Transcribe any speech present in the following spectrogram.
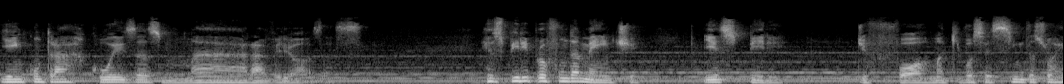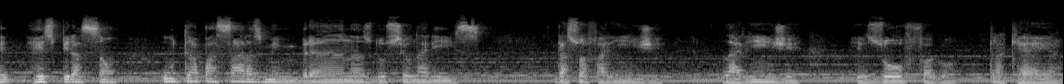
e encontrar coisas maravilhosas. Respire profundamente e expire de forma que você sinta sua respiração ultrapassar as membranas do seu nariz, da sua faringe, laringe, esôfago, traqueia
